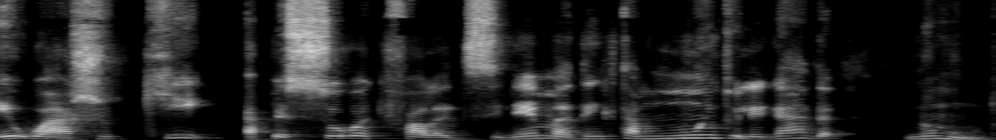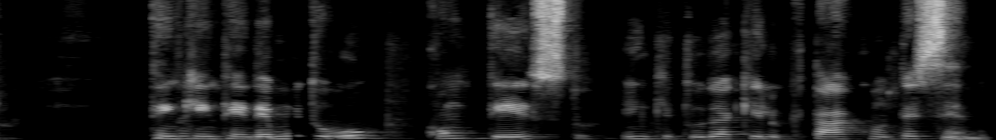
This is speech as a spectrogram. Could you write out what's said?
eu acho que a pessoa que fala de cinema tem que estar muito ligada no mundo. Tem que entender muito o contexto em que tudo aquilo que está acontecendo.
